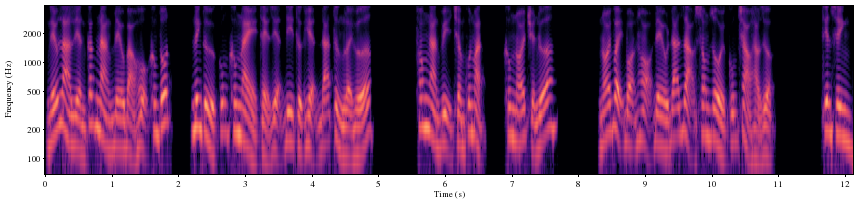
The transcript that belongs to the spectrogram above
Nếu là liền các nàng đều bảo hộ không tốt, Ninh tử cũng không này thể diện đi thực hiện đã từng lời hứa. Phong ngàn vị trầm khuôn mặt, không nói chuyện nữa. Nói vậy bọn họ đều đã dạo xong rồi cũng chảo hảo dược. Thiên sinh,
